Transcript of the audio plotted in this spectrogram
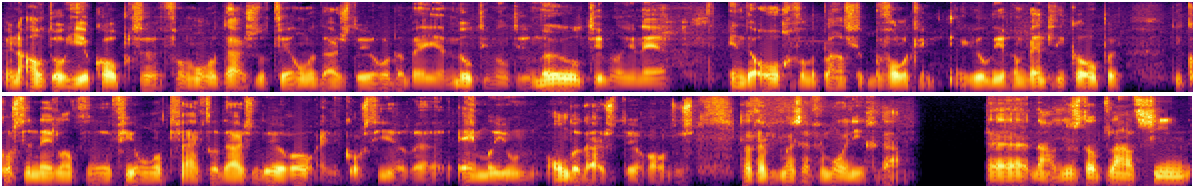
een auto hier koopt eh, van 100.000 of 200.000 euro, dan ben je multi, multi, multimiljonair in de ogen van de plaatselijke bevolking. Ik wilde hier een Bentley kopen. Die kost in Nederland eh, 450.000 euro en die kost hier eh 1 miljoen 100.000 euro. Dus dat heb ik maar eens even mooi niet gedaan. Nou, dus dat laat zien,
